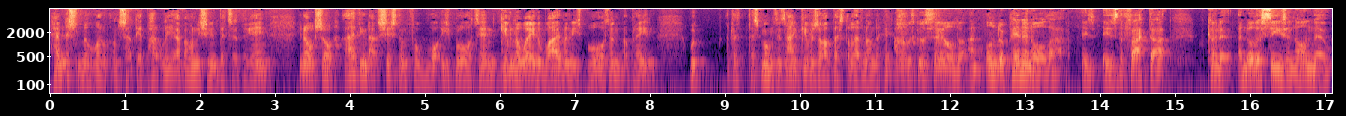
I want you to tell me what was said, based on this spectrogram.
Henderson done well on Saturday. Apparently, I've only seen bits of the game. You know, so I think that system for what he's brought in, giving away the wide men he's brought and play, would at this moment in time give us our best eleven on the pitch. And I was going to say all that, and underpinning all that is is the fact that kind of another season on now,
